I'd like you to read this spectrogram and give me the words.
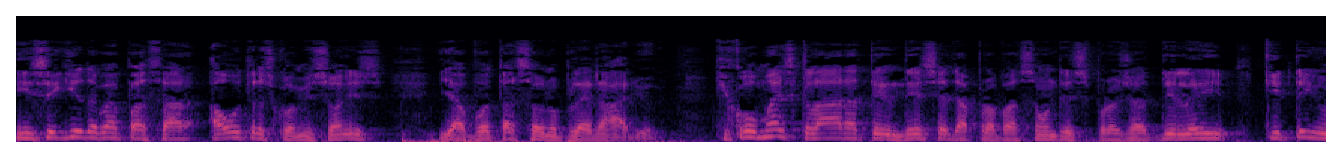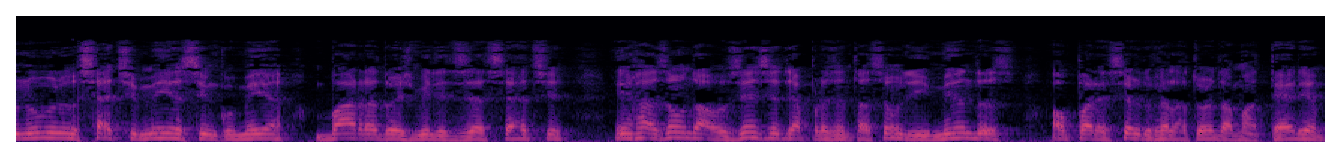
Em seguida, vai passar a outras comissões e a votação no plenário. Ficou mais clara a tendência de aprovação desse projeto de lei, que tem o número 7656-2017, em razão da ausência de apresentação de emendas ao parecer do relator da matéria,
